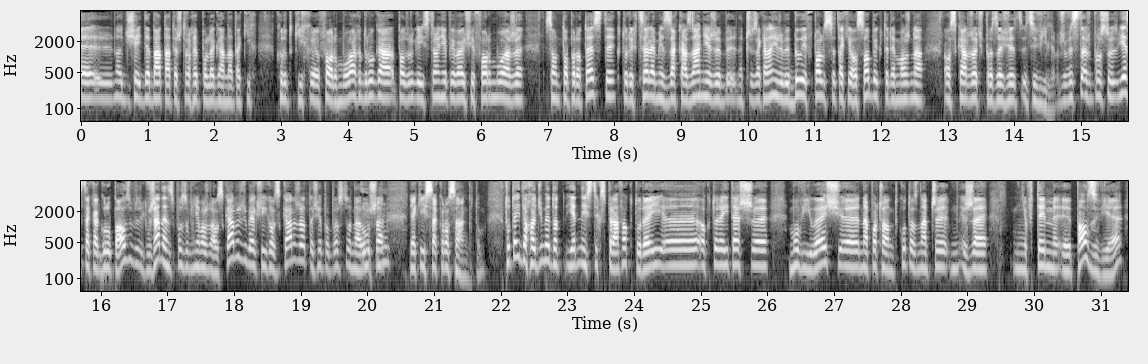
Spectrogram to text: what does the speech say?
no dzisiaj debata też trochę polega na takich krótkich formułach. Druga, po drugiej stronie pojawiła się formuła, że są to protesty, których celem jest zakazanie, żeby, znaczy zakazanie, żeby były w Polsce takie osoby, które można oskarżać w procesie cywilnym. Że po prostu jest taka grupa osób, których w żaden sposób nie można oskarżyć, bo jak się ich oskarża, to się po prostu narusza mhm. jakieś sakrosanktum. Tutaj dochodzimy do jednej z tych spraw, o której, e, o której też e, mówiłeś e, na początku, to znaczy, że w tym pozwie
